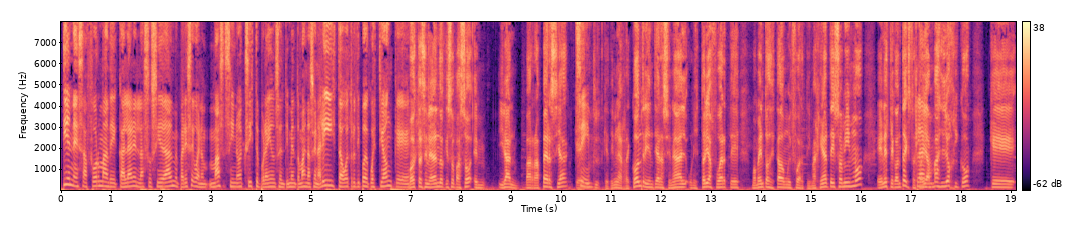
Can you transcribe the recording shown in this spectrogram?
tiene esa forma de calar en la sociedad, me parece, bueno, más si no existe por ahí un sentimiento más nacionalista u otro tipo de cuestión que... Vos estás señalando que eso pasó en Irán barra Persia, que, Sí. inclu- que tiene una recontra identidad nacional, una historia fuerte, momentos de Estado muy fuerte. Imagínate eso mismo en este contexto. Es Claro. todavía más lógico que,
